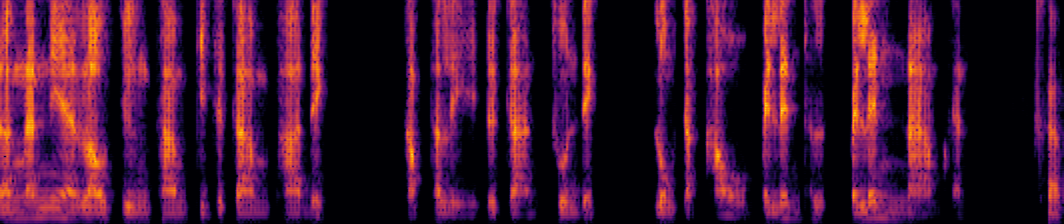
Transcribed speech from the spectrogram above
ดังนั้นเนี่ยเราจึงทำกิจกรรมพาเด็กกลับทะเล โดยการชวนเด็กลงจากเขาไปเล่นไปเล่นน้ำกัน ครับ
